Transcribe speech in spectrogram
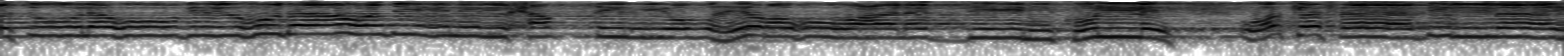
رسوله بالهدى ودين الحق ليظهره على الدين كله وكفى بالله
